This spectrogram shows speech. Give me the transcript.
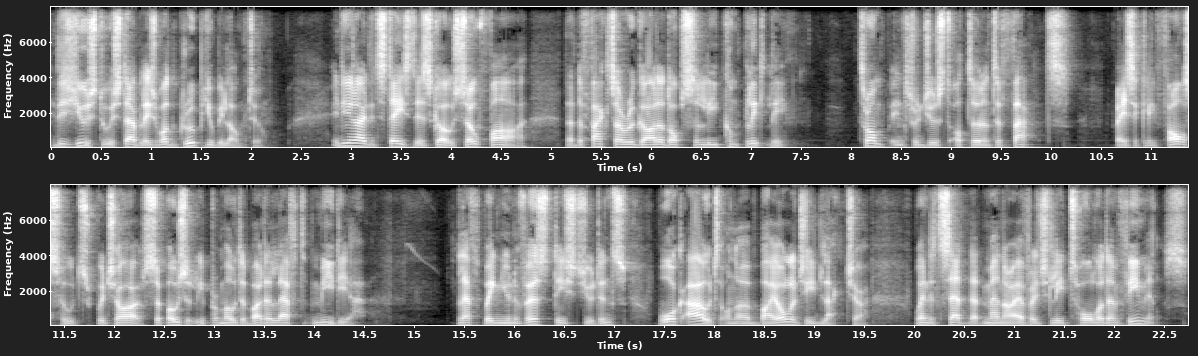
It is used to establish what group you belong to. In the United States, this goes so far that the facts are regarded obsolete completely. Trump introduced alternative facts, basically falsehoods, which are supposedly promoted by the left media. Left wing university students walk out on a biology lecture when it's said that men are averagely taller than females.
